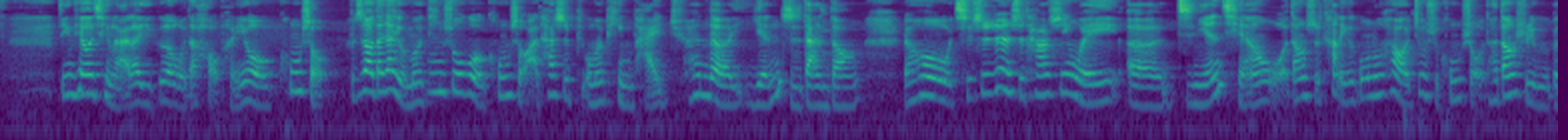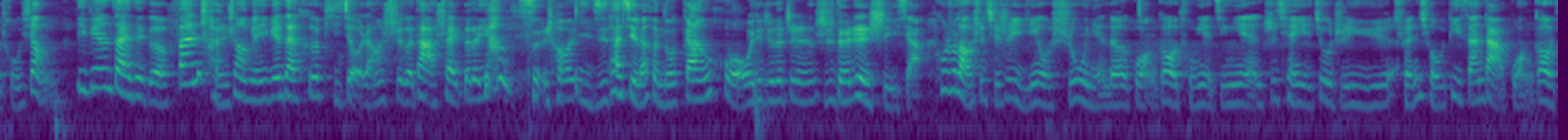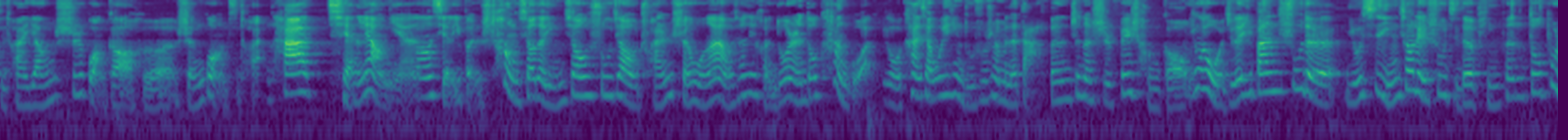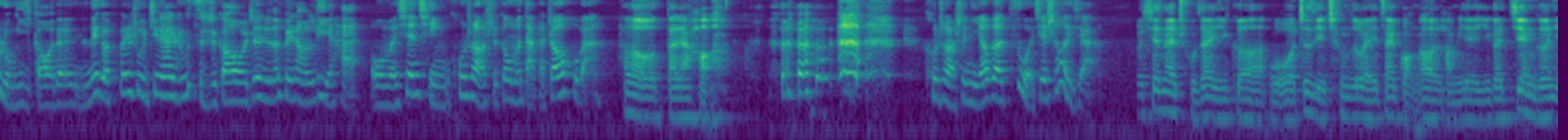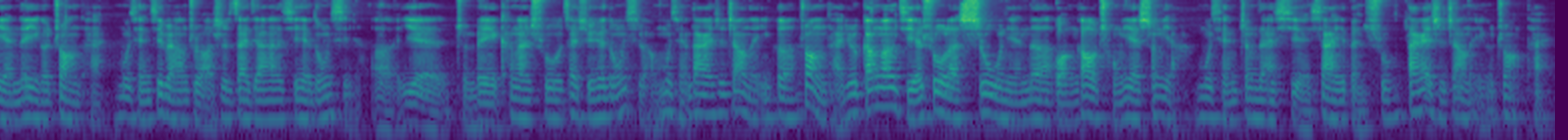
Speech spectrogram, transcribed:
今天我请来了一个我的好朋友空手。不知道大家有没有听说过空手啊？他是我们品牌圈的颜值担当。然后其实认识他是因为，呃，几年前我当时看了一个公众号，就是空手，他当时有一个头像，一边在那个帆船上面，一边在喝啤酒，然后是个大帅哥的样子。然后以及他写了很多干货，我就觉得这人值得认识一下。空手老师其实已经有十五年的广告从业经验，之前也就职于全球第三大广告集团杨狮广告和神广。集团，他前两年刚写了一本畅销的营销书，叫《传神文案》，我相信很多人都看过。我看一下微信读书上面的打分，真的是非常高。因为我觉得一般书的游戏营销类书籍的评分都不容易高的，你的那个分数竟然如此之高，我真的觉得非常厉害。我们先请空手老师跟我们打个招呼吧。Hello，大家好。空手老师，你要不要自我介绍一下？我现在处在一个我我自己称之为在广告行业一个间隔年的一个状态，目前基本上主要是在家写写东西，呃，也准备看看书，再学学东西吧。目前大概是这样的一个状态，就是刚刚结束了十五年的广告从业生涯，目前正在写下一本书，大概是这样的一个状态。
